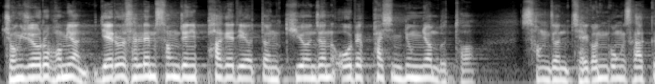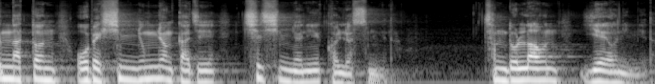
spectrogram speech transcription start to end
종교적으로 보면 예루살렘 성전이 파괴되었던 기원전 586년부터 성전 재건 공사가 끝났던 516년까지 70년이 걸렸습니다. 참 놀라운 예언입니다.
